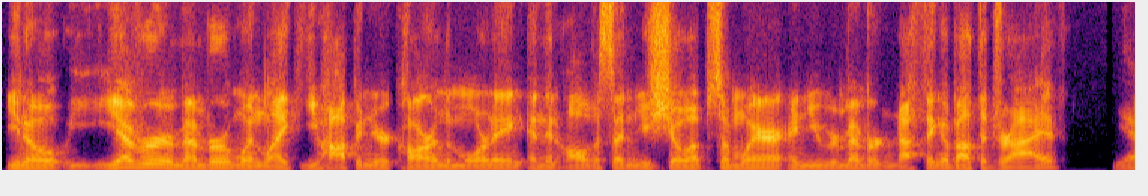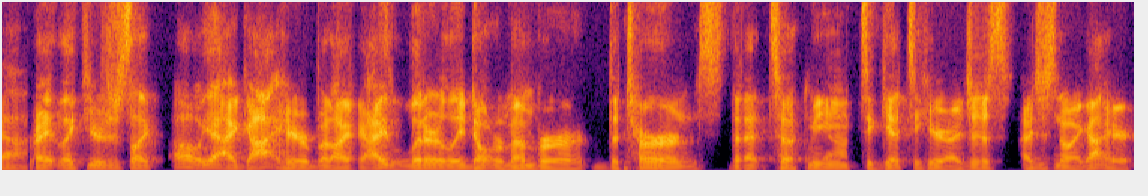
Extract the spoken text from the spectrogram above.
you know you ever remember when like you hop in your car in the morning and then all of a sudden you show up somewhere and you remember nothing about the drive yeah. Right. Like you're just like, oh yeah, I got here, but I, I literally don't remember the turns that took me yeah. to get to here. I just I just know I got here.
